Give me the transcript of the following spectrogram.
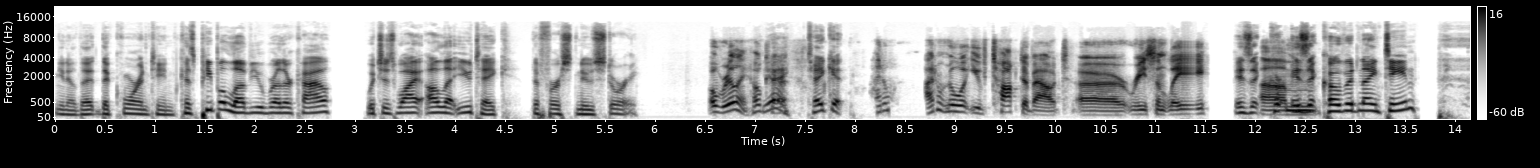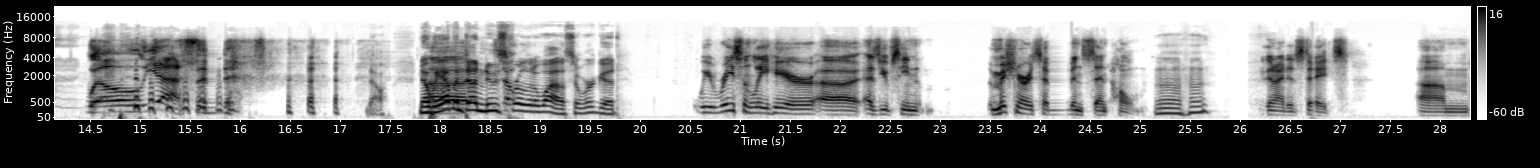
you know, the the quarantine because people love you, brother Kyle, which is why I'll let you take the first news story. Oh, really? Okay. Yeah, take it. I don't. I don't know what you've talked about uh, recently. Is it Um, is it COVID nineteen? Well, yes. is. No, we haven't Uh, done news so- for a little while, so we're good. we recently here, uh, as you've seen, the missionaries have been sent home Mm-hmm. to the United States. Um,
